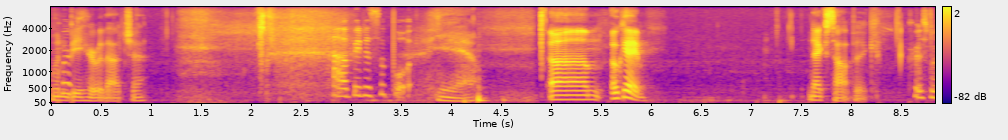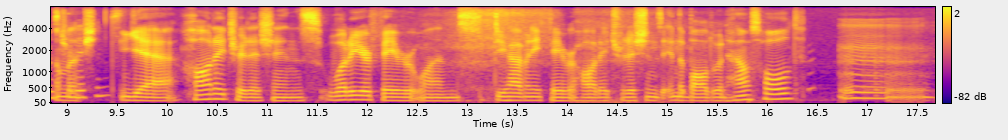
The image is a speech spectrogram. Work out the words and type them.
Wouldn't be here without you. Happy to support Yeah. Um okay. Next topic. Christmas I'm a- traditions. Yeah, holiday traditions. What are your favorite ones? Do you have any favorite holiday traditions in the Baldwin household? Mm.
